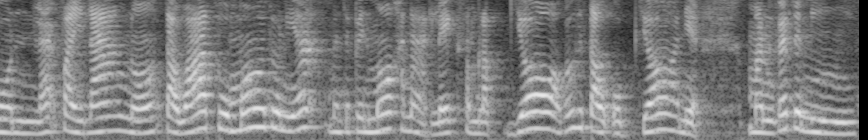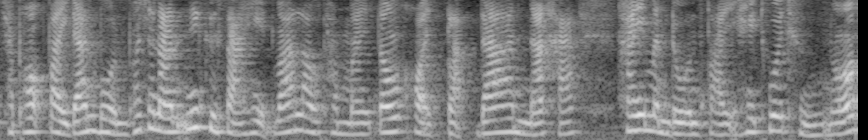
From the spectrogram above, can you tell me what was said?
บนและไฟล่างเนาะแต่ว่าตัวหม้อตัวนี้มันจะเป็นหม้อขนาดเล็กสำหรับย่อก็คือเตาอบย่อเนี่ยมันก็จะมีเฉพาะไฟด้านบน เพราะฉะนั้นนี่คือสาเหตุว่าเราทำไมต้องคอยกลับด้านนะคะ ให้มันโดนไฟให้ทั่วถึงเนาะ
